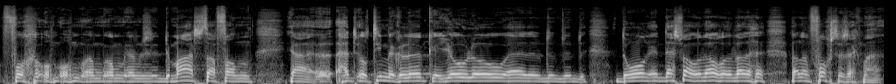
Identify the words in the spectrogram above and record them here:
voor, om, om, om, om, de maatstaf van ja, het ultieme geluk, YOLO, de, de, de, door. Dat is wel, wel, wel, wel een forse, zeg maar.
